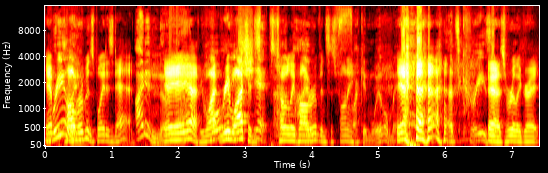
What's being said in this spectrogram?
Yep, Really? Paul Reubens played his dad. I didn't know Yeah, that. yeah, yeah. You wa- rewatch it. It's totally Paul I Reubens. It's funny. Fucking will, man. Yeah. That's crazy. Yeah, it's really great.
